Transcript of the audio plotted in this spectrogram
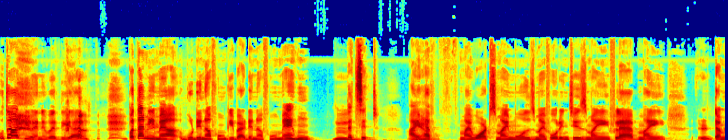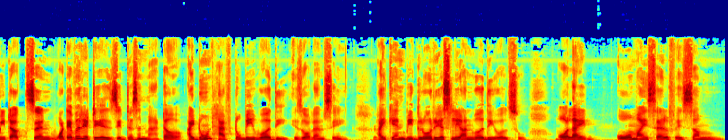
उतार दी मैंने वर्दी यार। पता right. नहीं मैं गुड इनफ हूँ कि बैड इनफ हूँ मैं हूँ। That's it I have my warts my moles my four inches my flab my tummy tucks and whatever it is it doesn't matter. I don't have to be worthy is all i'm saying. I can be gloriously unworthy also. Hmm. All i owe myself is some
